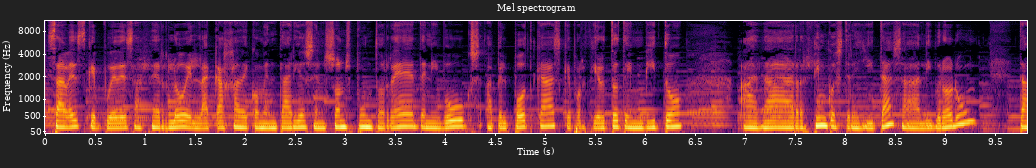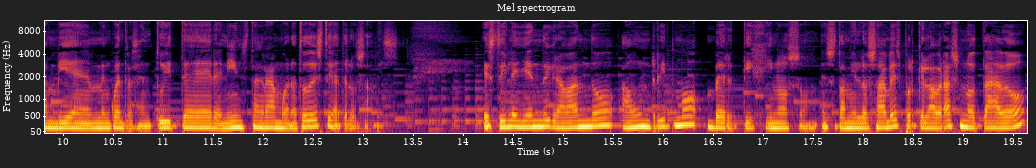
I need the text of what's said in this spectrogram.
sabes que puedes hacerlo en la caja de comentarios en sons.red, en ebooks, Apple Podcast, que por cierto te invito a dar cinco estrellitas a Librorum. También me encuentras en Twitter, en Instagram, bueno, todo esto ya te lo sabes. Estoy leyendo y grabando a un ritmo vertiginoso. Eso también lo sabes porque lo habrás notado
